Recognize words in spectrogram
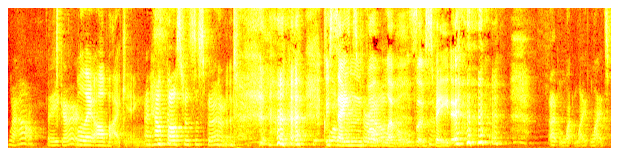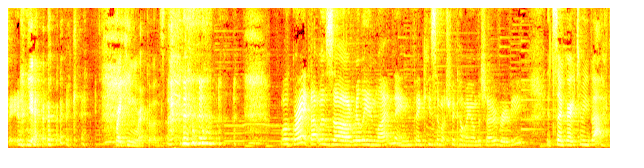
Wow, there you go. Well, they are Viking. and how fast was the sperm? Kilometers Usain per Bolt levels of speed. At light, light, light speed. yeah, Okay. breaking records. Well, great. That was uh, really enlightening. Thank you so much for coming on the show, Ruby. It's so great to be back.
